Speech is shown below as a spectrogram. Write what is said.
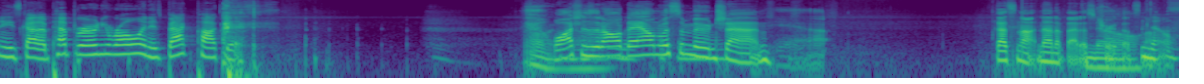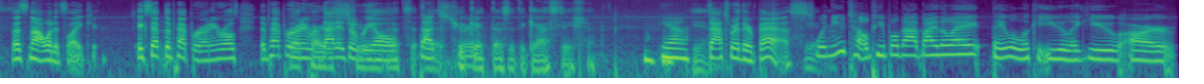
And he's got a pepperoni roll in his back pocket. Oh, Washes it all down with some moonshine. Yeah. That's not. None of that is true. That's not. No. That's not what it's like here. Except the pepperoni rolls. The pepperoni. part roll that is, a real. That's, That's that- true. You get those at the gas station. Mm-hmm. yeah. Yeah. That's where they're best. Yeah. When you tell people that, by the way, they will look at you like you are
